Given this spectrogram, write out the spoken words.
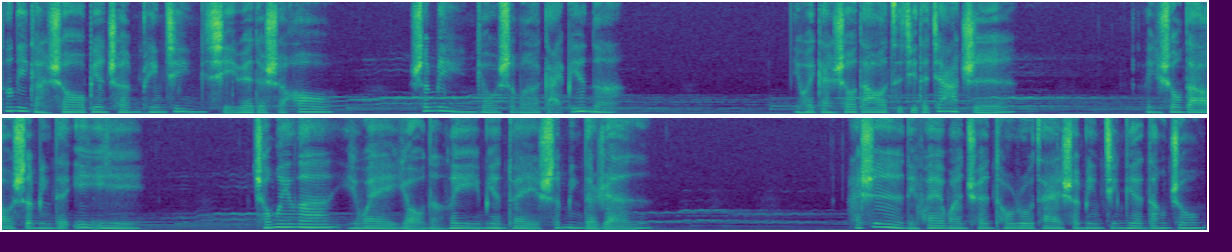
当你感受变成平静喜悦的时候，生命有什么改变呢？你会感受到自己的价值。领受到生命的意义，成为了一位有能力面对生命的人，还是你会完全投入在生命经验当中，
